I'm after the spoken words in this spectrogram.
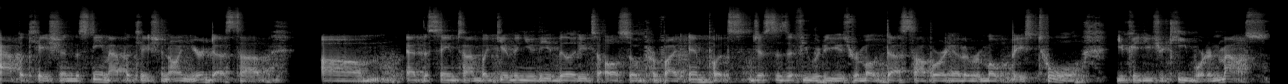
application, the Steam application on your desktop um, at the same time, but giving you the ability to also provide inputs, just as if you were to use remote desktop or any other remote based tool, you could use your keyboard and mouse.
